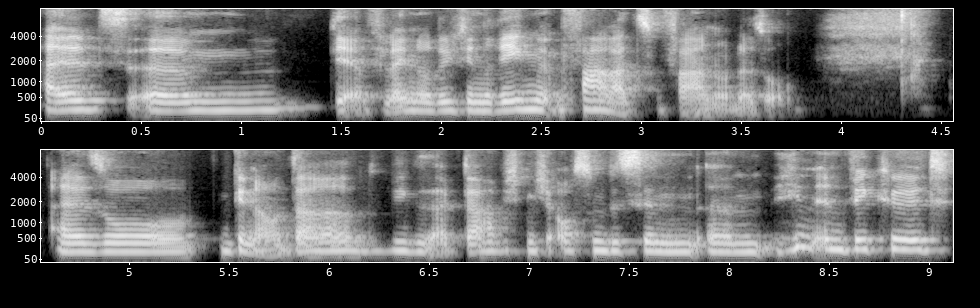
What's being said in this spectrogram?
als ähm, ja, vielleicht noch durch den Regen mit dem Fahrrad zu fahren oder so. Also genau, da, wie gesagt, da habe ich mich auch so ein bisschen ähm, hinentwickelt.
